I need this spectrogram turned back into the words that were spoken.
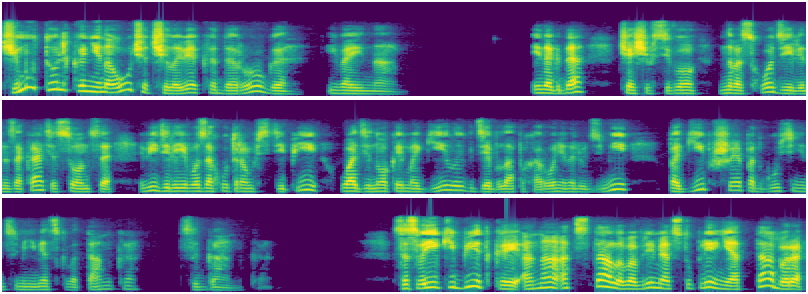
Чему только не научат человека дорога и война. Иногда, чаще всего на восходе или на закате солнца, видели его за хутором в степи у одинокой могилы, где была похоронена людьми, погибшая под гусеницами немецкого танка цыганка. Со своей кибиткой она отстала во время отступления от табора,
